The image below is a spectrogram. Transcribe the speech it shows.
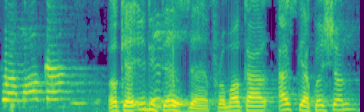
From Oka. Okay, Edith Edith. Eze from Oka, ask your question.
